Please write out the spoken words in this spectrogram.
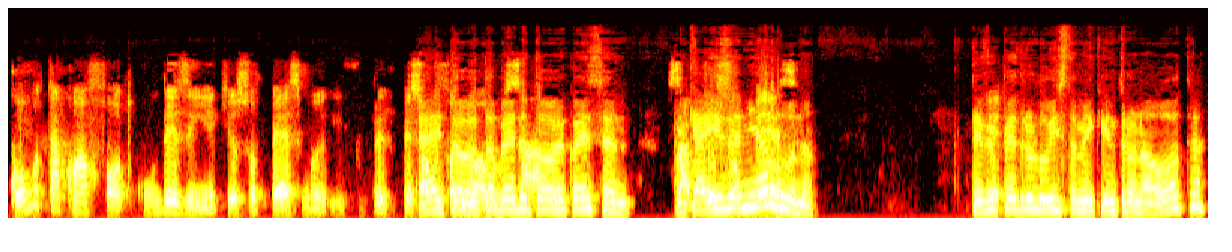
como tá com a foto, com o desenho aqui, eu sou péssimo. O pessoal é, então, eu também não tô reconhecendo. Porque a Isa é minha péssimo. aluna. Teve é. o Pedro Luiz também que entrou na outra.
